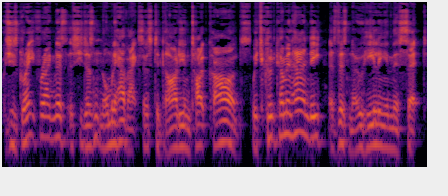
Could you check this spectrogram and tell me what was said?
which is great for Agnes as she doesn't normally have access to Guardian type cards, which could come in handy as there's no healing in this set.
